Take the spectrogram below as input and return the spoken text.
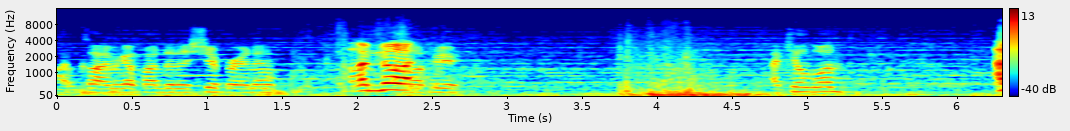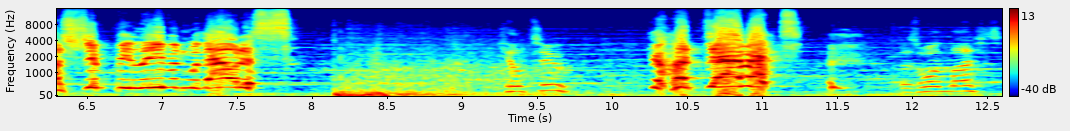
I'm climbing up onto this ship right now. I'm not Up not. here. I killed one. A ship be leaving without us. Killed two. God damn it! There's one left.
